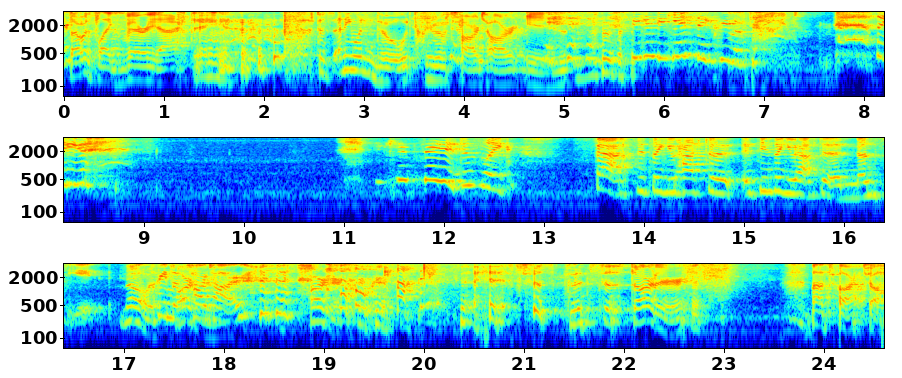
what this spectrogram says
That was like very acting. Does anyone know what cream of tartar is? because you can't say cream of tartar. like you, you can't say it just like fast. It's like you have to. It seems like you have to enunciate. No, it's cream of tartar. It's tartar. oh god. it's just it's just tartar. Not tartar.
